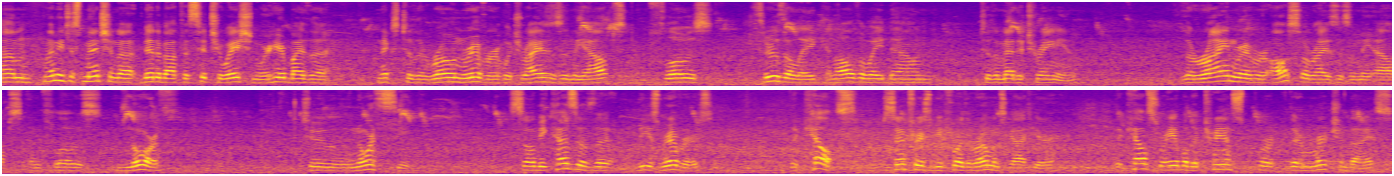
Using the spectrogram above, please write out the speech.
Um, let me just mention a bit about the situation. We're here by the next to the Rhone River, which rises in the Alps, flows through the lake and all the way down to the Mediterranean. The Rhine River also rises in the Alps and flows north to the North Sea. So because of the, these rivers, the Celts, centuries before the Romans got here, the Celts were able to transport their merchandise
